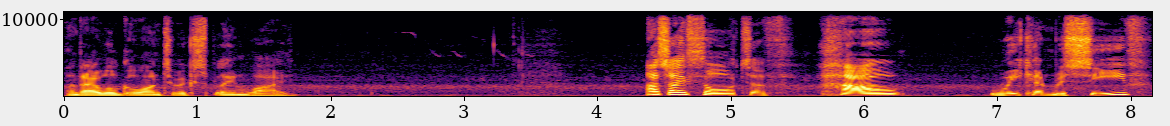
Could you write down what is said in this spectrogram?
And I will go on to explain why. As I thought of how we can receive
